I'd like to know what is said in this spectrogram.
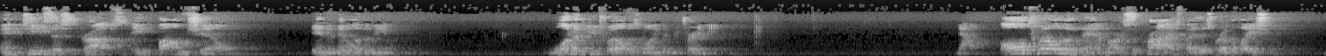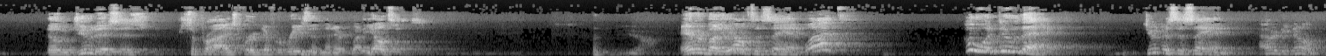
and Jesus drops a bombshell in the middle of the meal. One of you 12 is going to betray me. Now, all 12 of them are surprised by this revelation, though Judas is surprised for a different reason than everybody else is. Yeah. Everybody else is saying, What? Who would do that? Judas is saying, How did he know?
